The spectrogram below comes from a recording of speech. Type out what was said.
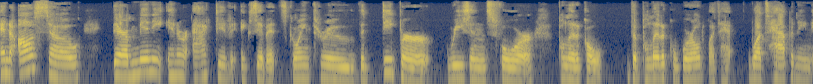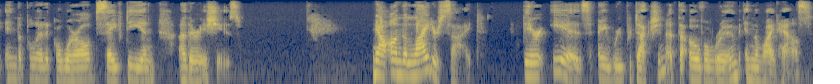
And also, there are many interactive exhibits going through the deeper reasons for political the political world, what's ha- what's happening in the political world, safety, and other issues. Now, on the lighter side, there is a reproduction of the Oval Room in the White House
